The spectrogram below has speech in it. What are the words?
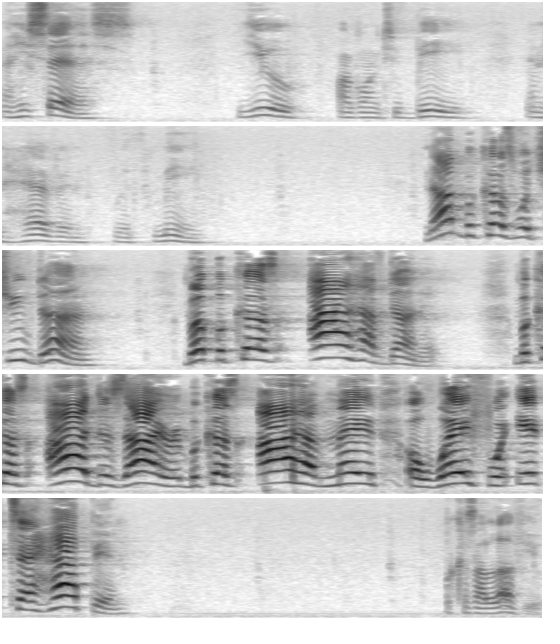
and he says, You are going to be in heaven with me. Not because what you've done, but because I have done it. Because I desire it. Because I have made a way for it to happen because I love you.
